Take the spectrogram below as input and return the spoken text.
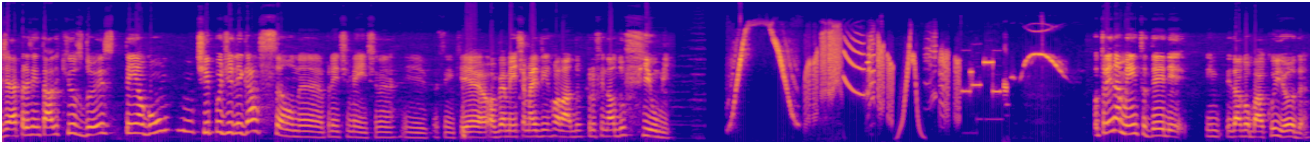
já é apresentado que os dois têm algum tipo de ligação, né? Aparentemente, né? E assim, que é, obviamente, é mais enrolado pro final do filme. O treinamento dele em Dagobah com o Yoda.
